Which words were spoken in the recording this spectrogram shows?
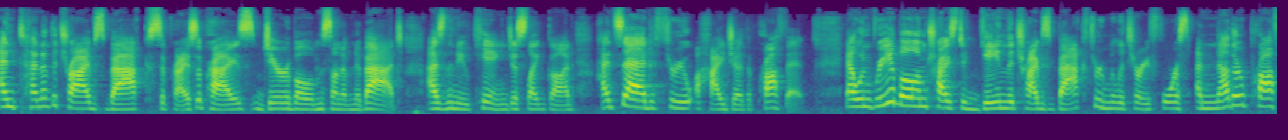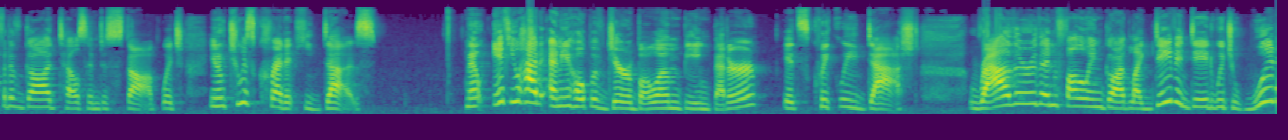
And 10 of the tribes back, surprise, surprise, Jeroboam, son of Nebat, as the new king, just like God had said through Ahijah the prophet. Now, when Rehoboam tries to gain the tribes back through military force, another prophet of God tells him to stop, which, you know, to his credit, he does. Now, if you had any hope of Jeroboam being better, it's quickly dashed. Rather than following God like David did, which would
